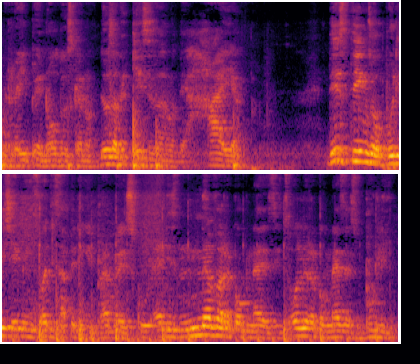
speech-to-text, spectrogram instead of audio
rape, and all those kind of. Those are the cases that are on the higher. These things of body shaming is what is happening in primary school and is never recognized. It's only recognized as bullying.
